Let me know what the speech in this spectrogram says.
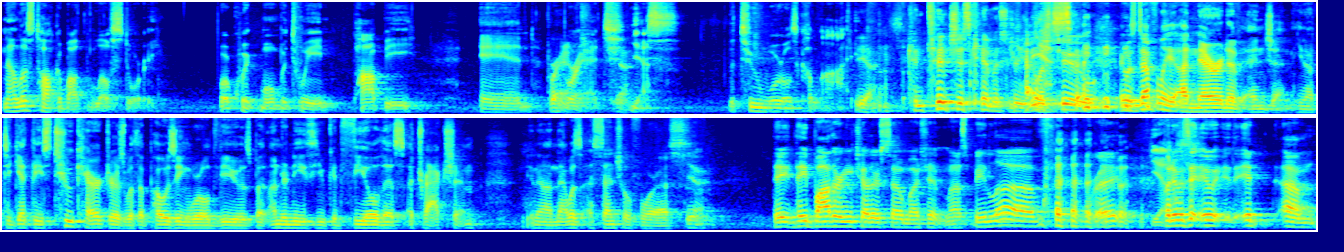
Now let's talk about the love story for a quick moment between Poppy and Branch, Branch. yeah. Yes, the two worlds collide. Yeah, contentious chemistry. It These was, two. it was definitely a narrative engine, you know, to get these two characters with opposing worldviews, but underneath you could feel this attraction, you know, and that was essential for us. Yeah. They, they bother each other so much it must be love, right? Yeah. But it was it, it um,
